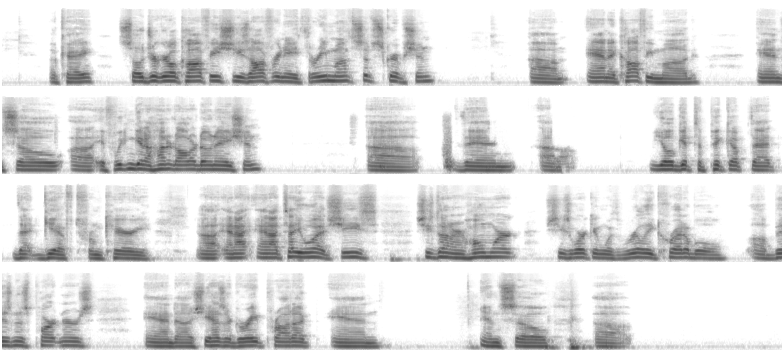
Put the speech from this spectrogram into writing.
Okay, Soldier Girl Coffee. She's offering a three month subscription um, and a coffee mug and so, uh, if we can get a hundred dollar donation, uh, then uh, you'll get to pick up that that gift from Carrie. Uh, and I and I tell you what, she's she's done her homework. She's working with really credible uh, business partners, and uh, she has a great product. And and so,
